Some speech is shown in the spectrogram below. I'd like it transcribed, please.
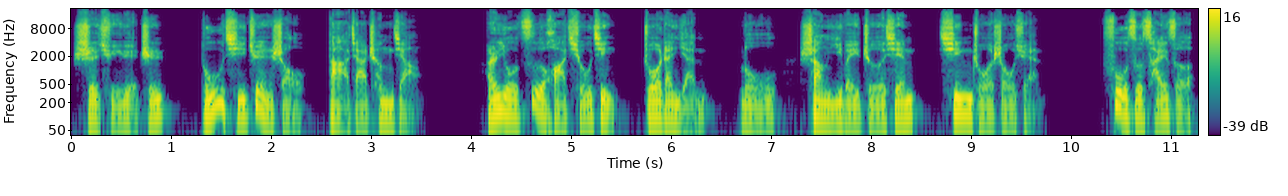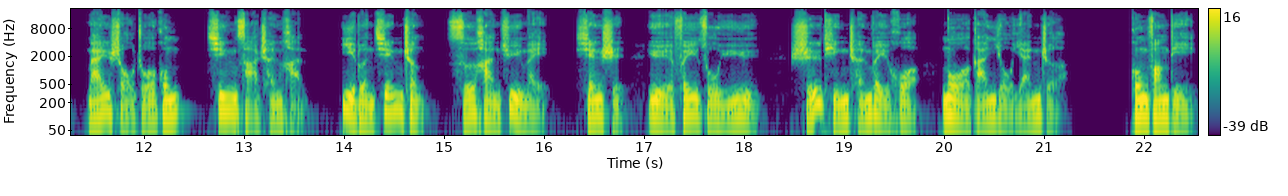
试取阅之。读其卷首，大家称奖，而又字画遒劲，卓然言鲁上疑为谪仙，亲着首选。父子才则，乃手拙公，亲洒陈汉，议论兼正，词汉俱美。先是岳飞卒于狱，时廷臣未获，莫敢有言者。公方帝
